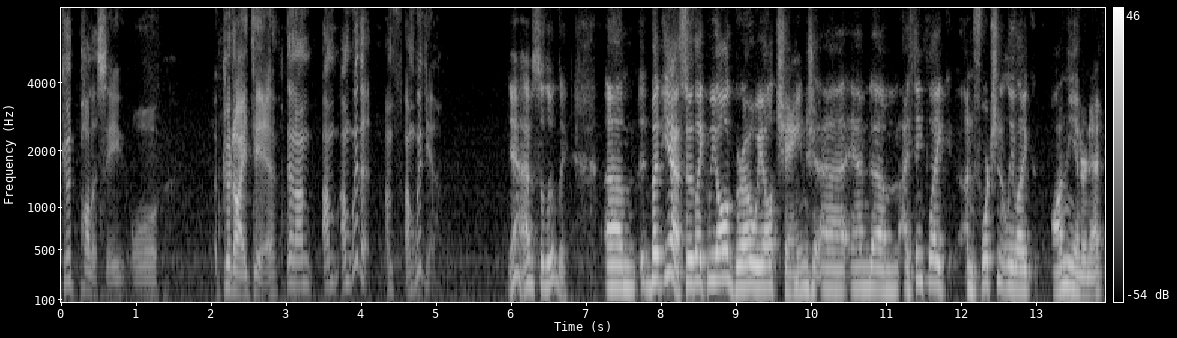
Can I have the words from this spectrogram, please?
good policy or a good idea, then I'm I'm I'm with it. I'm I'm with you. Yeah, absolutely. Um, but yeah, so like we all grow, we all change, uh, and um, I think like unfortunately, like on the internet,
